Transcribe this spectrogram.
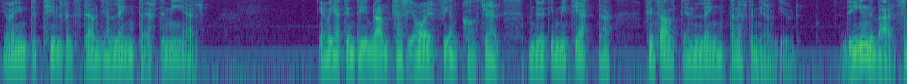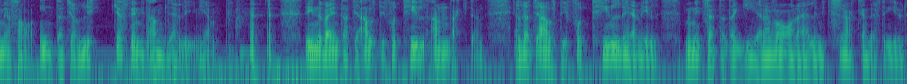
Jag är inte tillfredsställd, jag längtar efter mer. Jag vet inte, ibland kanske jag är felkonstruerad. Men du vet, i mitt hjärta finns alltid en längtan efter mer av Gud. Det innebär, som jag sa, inte att jag lyckas med mitt andliga liv jämt. Det innebär inte att jag alltid får till andakten. Eller att jag alltid får till det jag vill med mitt sätt att agera, vara eller mitt sökande efter Gud.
